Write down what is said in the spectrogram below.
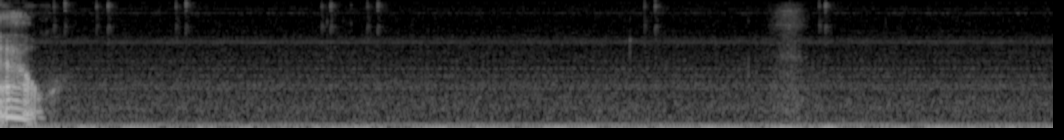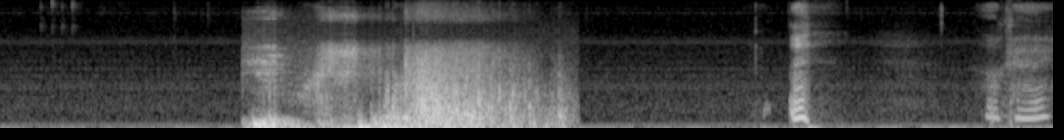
Ow. okay.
